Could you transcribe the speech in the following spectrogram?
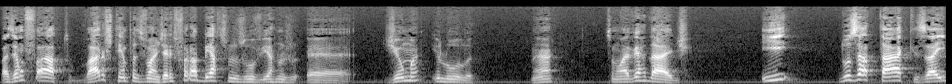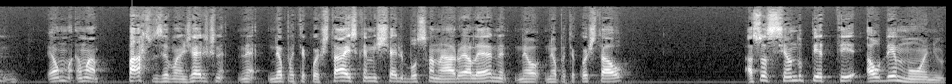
mas é um fato. Vários templos evangélicos foram abertos nos governos é, Dilma e Lula. Né? Isso não é verdade. E dos ataques, aí é uma, é uma parte dos evangélicos né, né neopentecostais, que a Michelle Bolsonaro ela é neopentecostal, associando o PT ao demônio.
